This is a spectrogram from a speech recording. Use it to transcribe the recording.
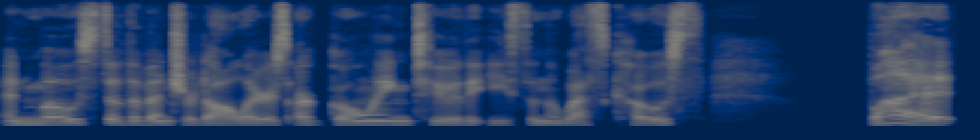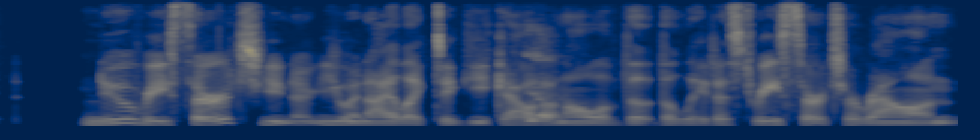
and most of the venture dollars are going to the east and the west coasts but new research you know you and i like to geek out yeah. on all of the, the latest research around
